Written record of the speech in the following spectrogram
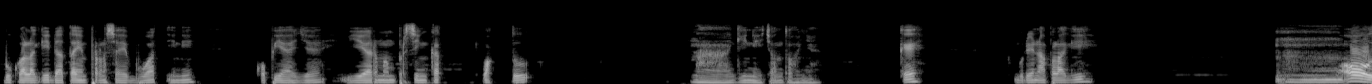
buka lagi data yang pernah saya buat ini, copy aja biar mempersingkat waktu. Nah, gini contohnya. Oke. Kemudian apa lagi? Hmm, oh,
